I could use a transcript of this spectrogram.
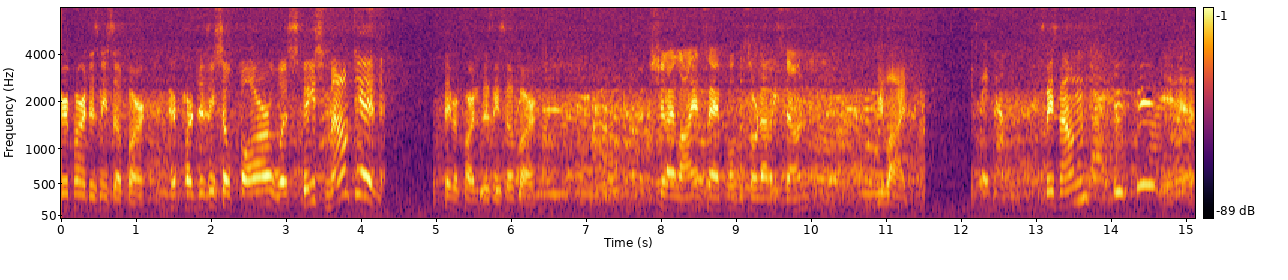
Favorite part of Disney so far? Favorite part of Disney so far was Space Mountain. Favorite part of Disney so far? Should I lie and say I pulled the sword out of the stone? You lied. Space Mountain. Space Mountain? yeah.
